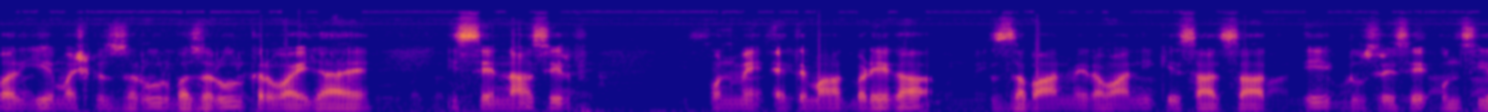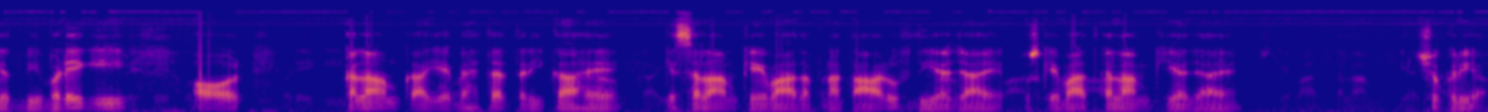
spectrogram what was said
पर यह मश्क ज़रूर ब ज़रूर करवाई जाए। इससे ना सिर्फ़ उनमें अतमाद बढ़ेगा, ज़बान में रवानी के साथ साथ एक दूसरे से उनसीत भी बढ़ेगी और कलाम का ये बेहतर तरीका है कि सलाम के बाद अपना तारफ़ दिया जाए, उसके बाद कलाम किया जाए। शुक्रिया।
